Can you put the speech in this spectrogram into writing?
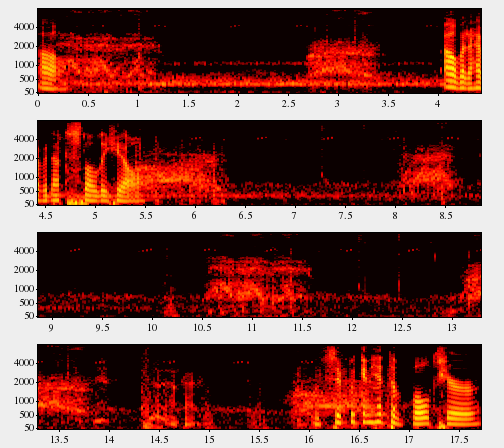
Oh. Oh, but I have enough to slowly heal. Okay. Let's see if we can hit the vulture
